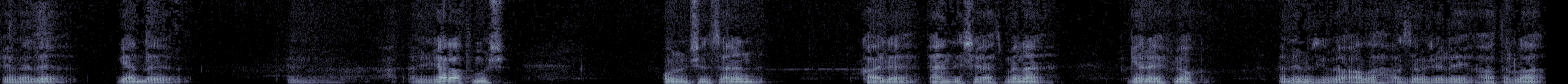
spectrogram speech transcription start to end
şeyleri kendi e, yaratmış. Onun için senin kayle endişe etmene gerek yok. Dediğimiz gibi Allah Azze ve Celle'yi hatırla,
